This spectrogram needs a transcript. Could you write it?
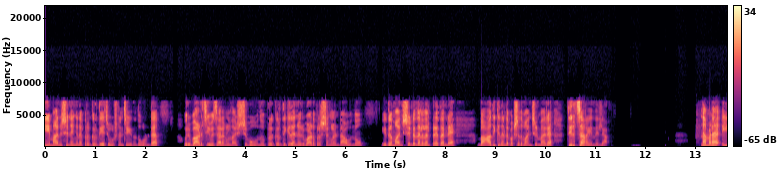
ഈ മനുഷ്യൻ ഇങ്ങനെ പ്രകൃതിയെ ചൂഷണം ചെയ്യുന്നതുകൊണ്ട് ഒരുപാട് ജീവജാലങ്ങൾ നശിച്ചു പോകുന്നു. പ്രകൃതിക്ക് തന്നെ ഒരുപാട് പ്രശ്നങ്ങൾ ഉണ്ടാവുന്നു. ഇത് മനുഷ്യന്റെ നിലനിൽപ്പിനെ തന്നെ ബാധിക്കുന്നുണ്ട്. പക്ഷെ അത് മനുഷ്യന്മാര് തിരിച്ചറിയുന്നില്ല. നമ്മൾ ഈ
